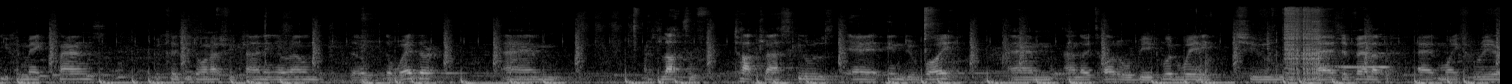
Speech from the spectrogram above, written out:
You can make plans because you don't have to be planning around the, the weather. Um, there's lots of top class schools uh, in Dubai, um, and I thought it would be a good way to uh, develop uh, my career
